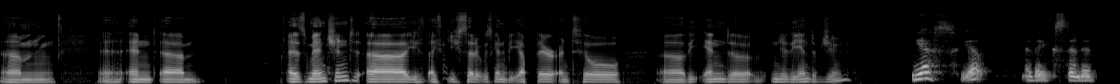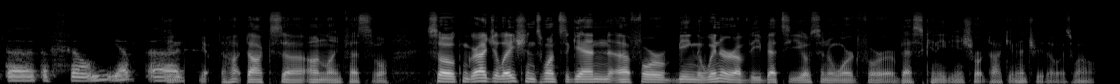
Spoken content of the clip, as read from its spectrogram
Um, and um, as mentioned, uh, you, you, said it was going to be up there until uh, the end of near the end of June. Yes. Yep. They extended the the film. Yep. Uh, and, yep. The Hot Docs uh, Online Festival. So congratulations once again uh, for being the winner of the Betty Youson Award for Best Canadian Short Documentary, though as well.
